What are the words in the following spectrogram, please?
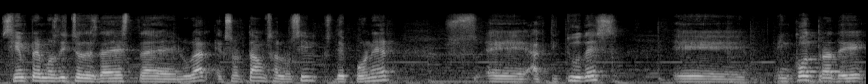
Siempre hemos dicho desde este lugar, exhortamos a los cívicos de poner eh, actitudes eh, en contra de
